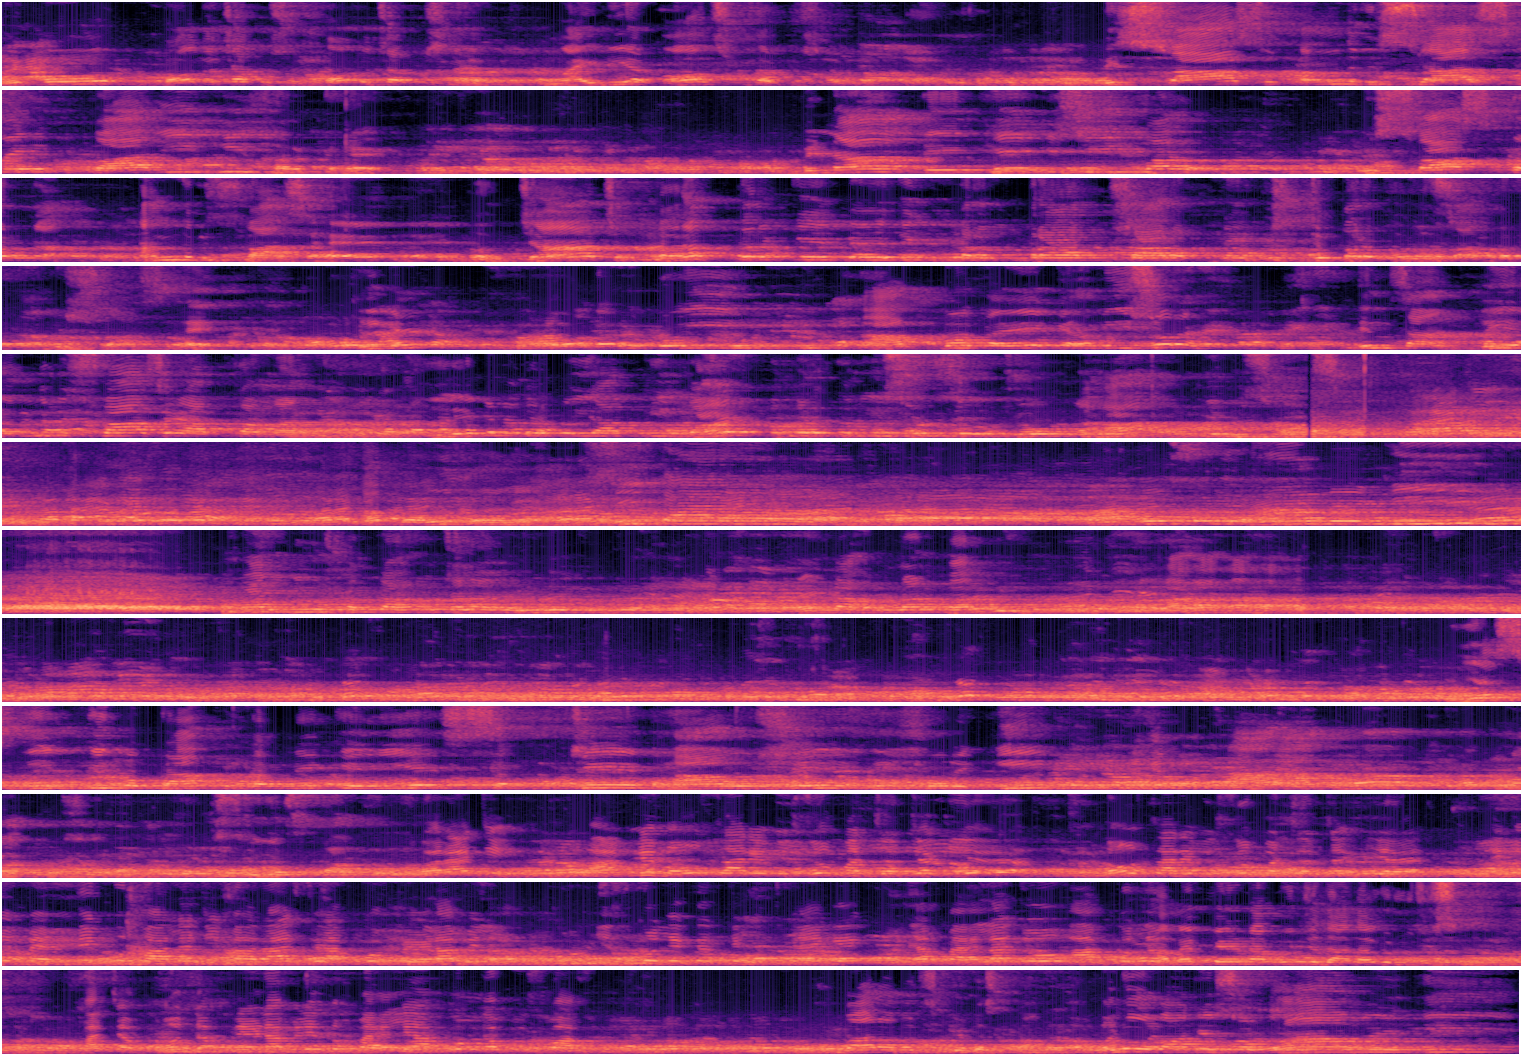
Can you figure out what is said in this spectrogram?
देखो बहुत अच्छा प्रश्न है बहुत अच्छा प्रश्न है माय सुंदर प्रश्न है विश्वास अंधविश्वास में एक बारीकी फ़र्क है। बिना देखे किसी पर विश्वास करना अंधविश्वास है। और जाँच परख करके वैदिक परंपरा अनुसार अपने इष्ट पर भरोसा करना विश्वास है। ठीक है? तो अगर कोई आपको कहे कि हम ईश्वर हैं, इंसान तो ये अंधविश्वास है आपका मानना। लेकिन अगर कोई आपकी बात पकड़ कर ईश्वर से जोड़ रहा ये विश्वास है। हो गया। सीताराम धाम की करता हम चला गए कहता हम लड़ पर भी। यश कीर्ति को प्राप्त करने के लिए सच्चे भाव से ईश्वर की आराधना आपने बहुत सारे विषयों पर चर्चा किया है। बहुत सारे विषयों पर चर्चा किया है। मेहंदीपुर बालाजी महाराज से आपको प्रेरणा मिले। इसको लेकर के कहेंगे या पहला जो आपको जो हमें प्रेरणा पूछे दादा गुरु जी से। अच्छा वो जब प्रेरणा मिले तो पहले आपको कब विश्वास बारह वर्ष के बस्ता बोलो बागेश्वर धाम की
